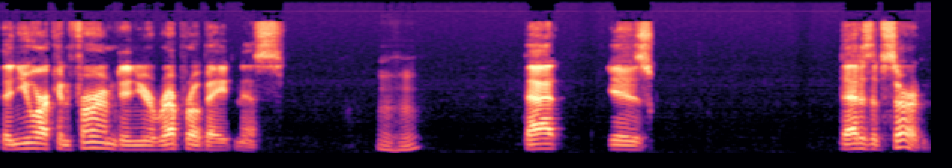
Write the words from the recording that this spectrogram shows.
then you are confirmed in your reprobateness. hmm That is that is absurd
